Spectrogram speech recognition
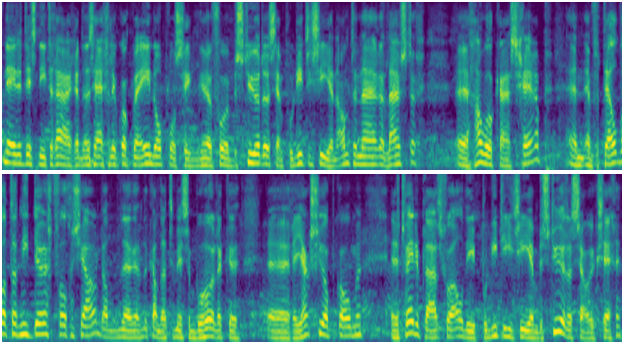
Nee, dat is niet raar. En dat is eigenlijk ook maar één oplossing uh, voor bestuurders en politici en ambtenaren. Luister, uh, hou elkaar scherp en, en, vertel wat er niet deugt volgens jou. Dan, dan kan daar tenminste een behoorlijke uh, reactie op komen. In de tweede plaats voor al die politici en bestuurders zou ik zeggen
